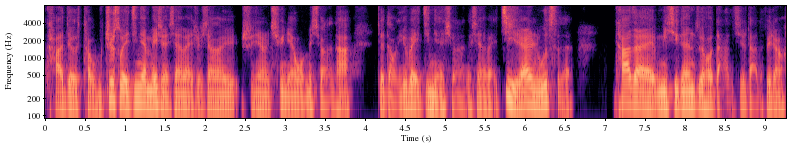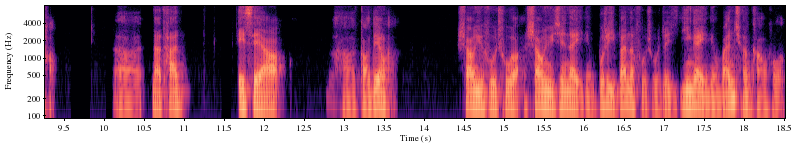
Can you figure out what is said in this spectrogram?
他就他我们之所以今年没选线位，是相当于实际上去年我们选了他，就等于为今年选了个线位。既然如此，他在密西根最后打的其实打得非常好，呃，那他 ACL 啊搞定了，伤愈复出了，伤愈现在已经不是一般的复出，这应该已经完全康复了。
